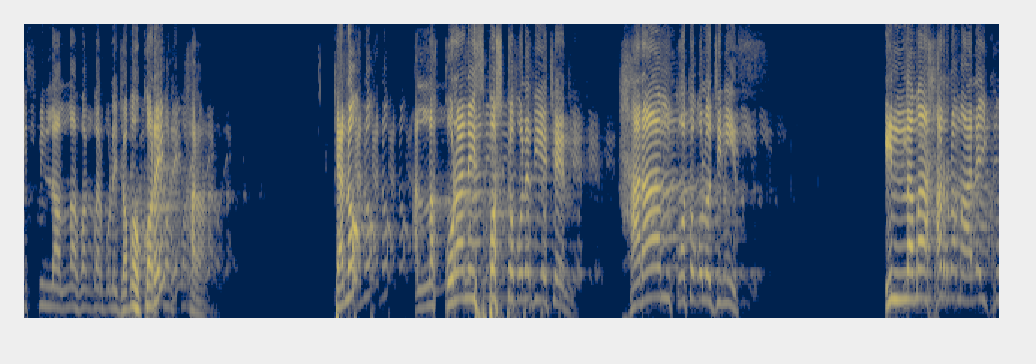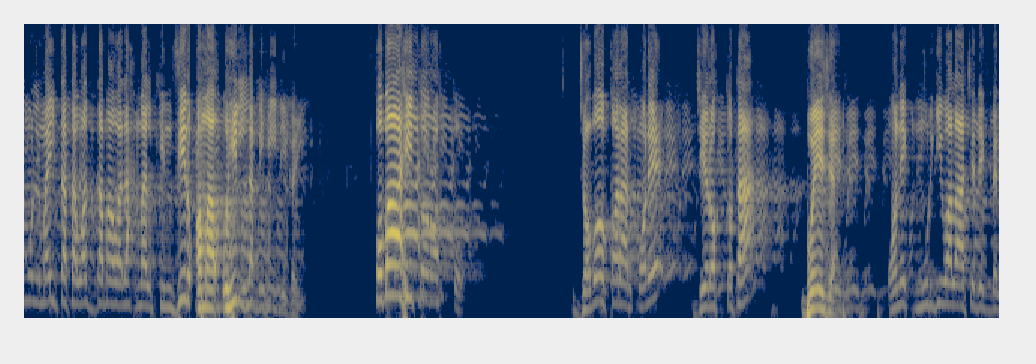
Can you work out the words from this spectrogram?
বিসমিল্লা আল্লাহ আকবার বলে জব করে, হারাম। কেন? আল্লাহ কোরআনে স্পষ্ট বলে দিয়েছেন, হারাম কতগুলো জিনিস? ইন্নামা আলাইকুমুল ওয়াদ-দামা খিনজির উহিল্লা বিহি প্রবাহিত রক্ত জব করার পরে যে রক্তটা বয়ে যায়। অনেক মুরগিওয়ালা আছে দেখবেন,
